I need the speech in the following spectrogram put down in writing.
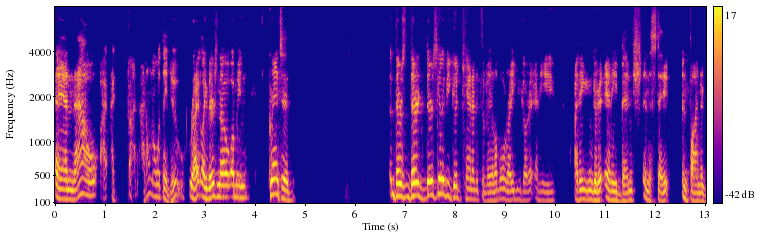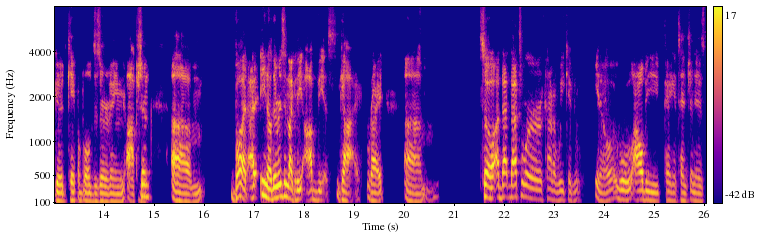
And now I, I I don't know what they do, right? Like there's no I mean, granted, there's there there's going to be good candidates available, right? You can go to any I think you can go to any bench in the state and find a good, capable, deserving option. Um, but I, you know, there isn't like the obvious guy, right? Um, so uh, that that's where kind of we can, you know, we'll, I'll be paying attention is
